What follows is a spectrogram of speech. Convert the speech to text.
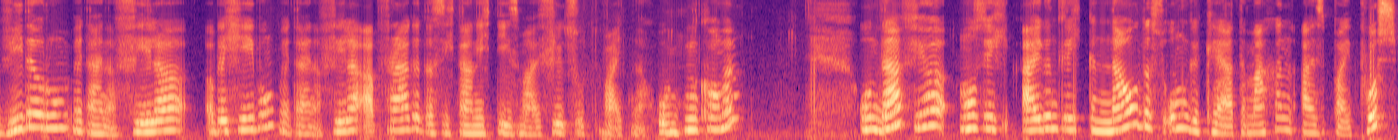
Wiederum mit einer Fehlerbehebung, mit einer Fehlerabfrage, dass ich da nicht diesmal viel zu weit nach unten komme. Und dafür muss ich eigentlich genau das Umgekehrte machen als bei Push.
